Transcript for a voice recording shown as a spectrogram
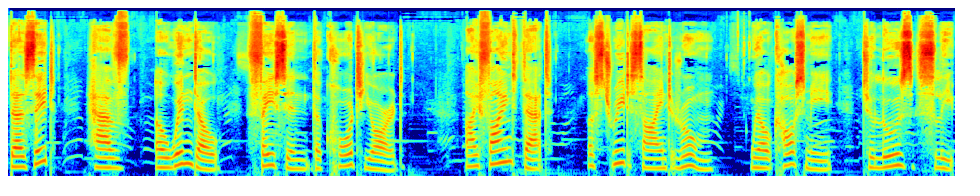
Does it have a window facing the courtyard. I find that a street side room will cause me to lose sleep.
